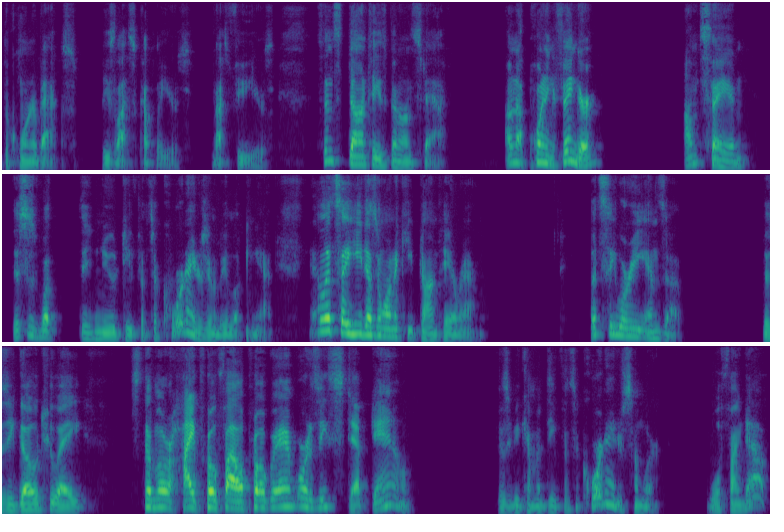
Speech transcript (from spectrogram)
the cornerbacks these last couple of years, last few years. Since Donte's been on staff, I'm not pointing a finger. I'm saying this is what the new defensive coordinator is going to be looking at. And let's say he doesn't want to keep Dante around. Let's see where he ends up. Does he go to a similar high profile program or does he step down? Does he become a defensive coordinator somewhere? We'll find out.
